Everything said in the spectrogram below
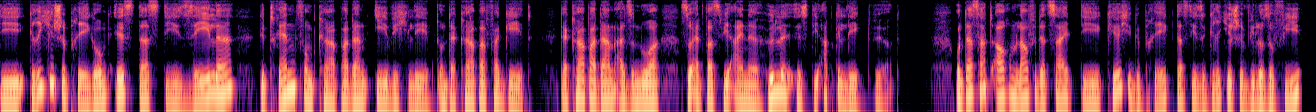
Die griechische Prägung ist, dass die Seele getrennt vom Körper dann ewig lebt und der Körper vergeht. Der Körper dann also nur so etwas wie eine Hülle ist, die abgelegt wird. Und das hat auch im Laufe der Zeit die Kirche geprägt, dass diese griechische Philosophie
